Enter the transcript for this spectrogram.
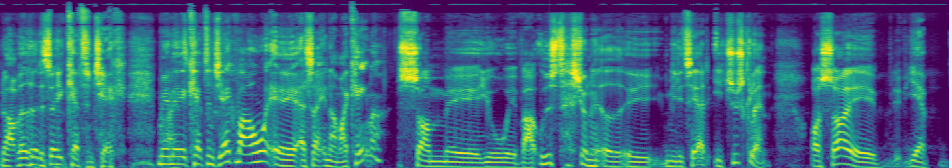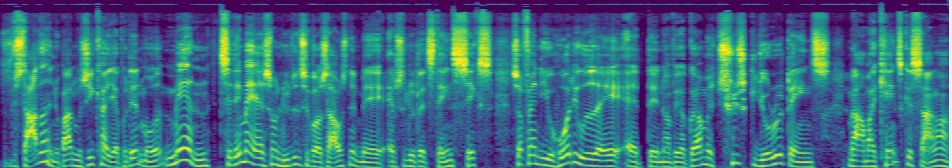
Nå, hvad hedder det så ikke? Captain Jack. Men øh, Captain Jack var jo øh, altså en amerikaner, som øh, jo øh, var udstationeret øh, militært i Tyskland. Og så øh, ja, startede han jo bare en musikkarriere på den måde. Men til dem af jer, som lyttede til vores afsnit med Absolute Let's Dance 6, så fandt de jo hurtigt ud af, at øh, når vi har at gøre med tysk Eurodance med amerikanske sanger,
